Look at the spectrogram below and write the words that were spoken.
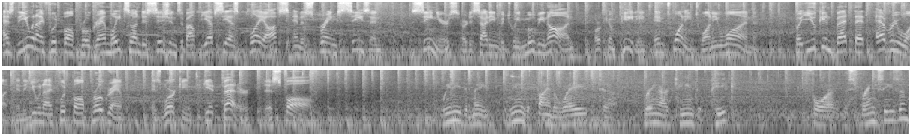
As the UNI football program waits on decisions about the FCS playoffs and a spring season, seniors are deciding between moving on or competing in 2021. But you can bet that everyone in the UNI football program is working to get better this fall. We need to make we need to find a way to bring our team to peak for the spring season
